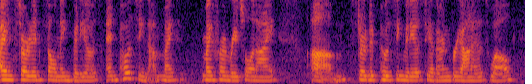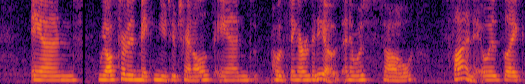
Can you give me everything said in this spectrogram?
I started filming videos and posting them. My, my friend Rachel and I um, started posting videos together and Brianna as well. And we all started making YouTube channels and posting our videos and it was so fun. It was like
